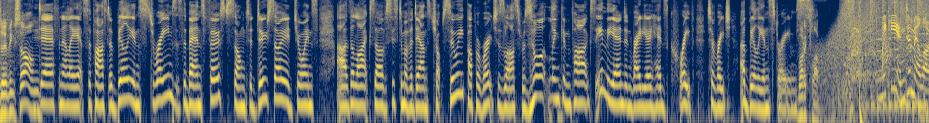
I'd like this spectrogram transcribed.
Deserving song. Definitely. It surpassed a billion streams. It's the band's first song to do so. It joins uh, the likes of System of a Down's Chop Suey, Papa Roach's Last Resort, Linkin Park's In the End, and Radiohead's Creep to reach a billion streams. What a club. Nikki and DeMello.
